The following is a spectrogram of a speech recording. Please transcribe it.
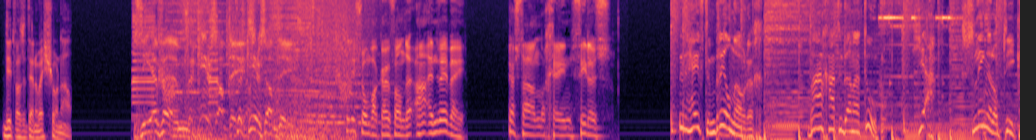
Dit was het NOS Journaal. ZFM, verkeersupdate. verkeersupdate. Dit is John Bakker van de ANWB. Er staan geen files. U heeft een bril nodig. Waar gaat u dan naartoe? Ja, slingeroptiek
